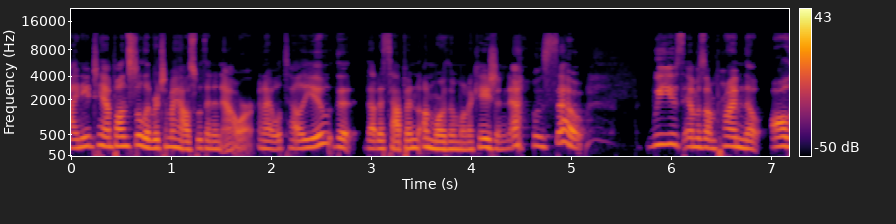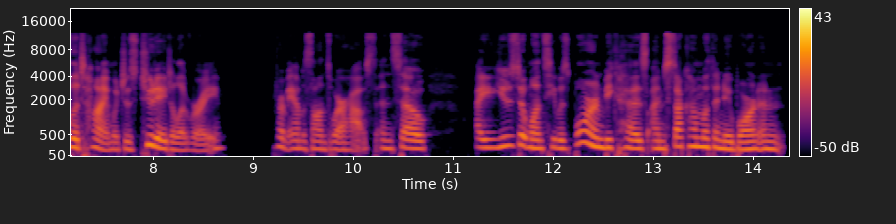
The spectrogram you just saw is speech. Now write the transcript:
I need tampons delivered to my house within an hour. And i will tell you that that has happened on more than one occasion now. So we use amazon prime though all the time which is two day delivery from amazon's warehouse. And so I used it once he was born because I'm stuck home with a newborn and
